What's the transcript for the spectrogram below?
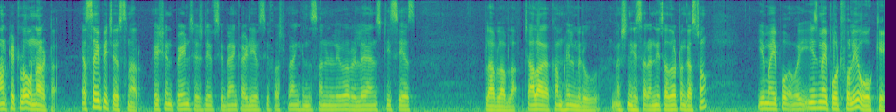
మార్కెట్లో ఉన్నారట. ఎస్ఐపి చేస్తున్నారు. Asian Paints HDFC Bank IDFC First Bank Hindustan Lever Reliance TCS blah blah blah చాలా కంపెనీలు మీరు మెన్షన్ చేశారు. అన్నీ చదవటం కష్టం. ఈ మై పో ఈజ్ మై పోర్ట్ఫోలియో ఓకే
